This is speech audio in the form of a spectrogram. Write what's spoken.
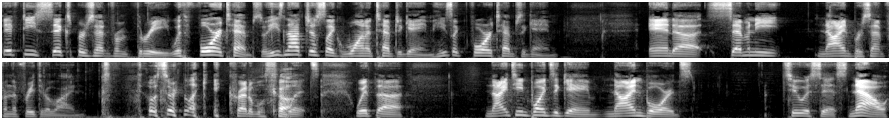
56% from three with four attempts. So he's not just like one attempt a game. He's like four attempts a game and uh, 79% from the free throw line. Those are like incredible splits with uh, 19 points a game, nine boards, two assists. Now,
